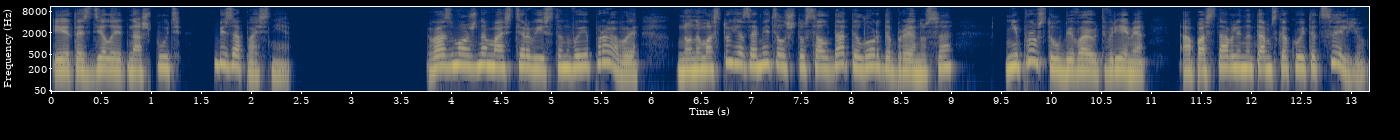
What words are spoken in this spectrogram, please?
и это сделает наш путь безопаснее. Возможно, мастер Вистон, вы и правы, но на мосту я заметил, что солдаты лорда Бренуса не просто убивают время, а поставлены там с какой-то целью.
